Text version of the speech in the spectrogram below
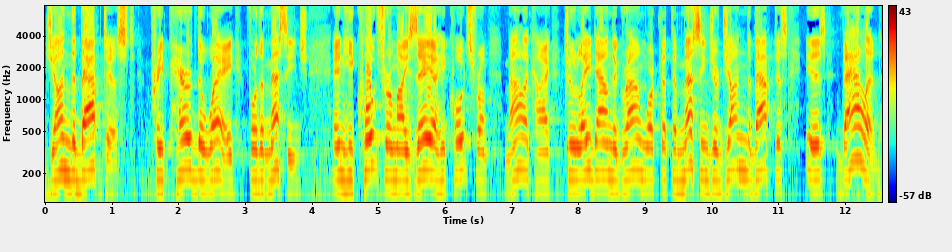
John the Baptist, prepared the way for the message. And he quotes from Isaiah, he quotes from Malachi to lay down the groundwork that the messenger, John the Baptist, is valid.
